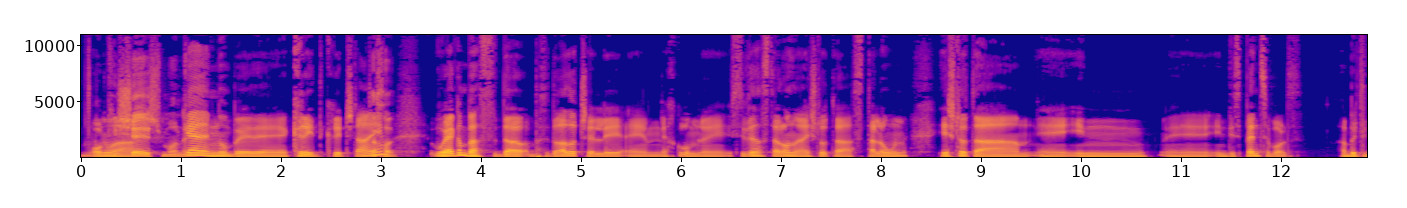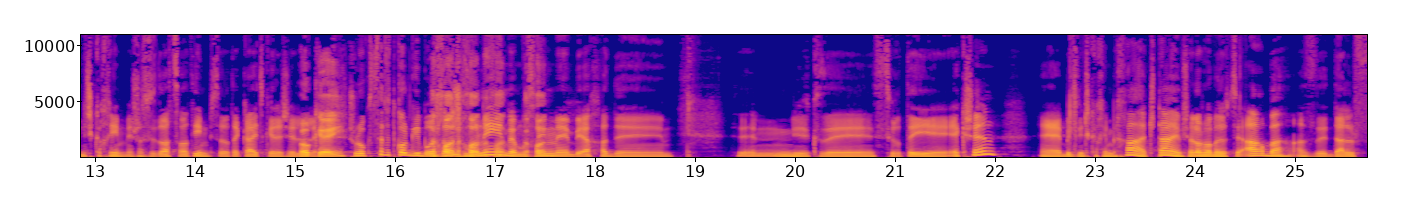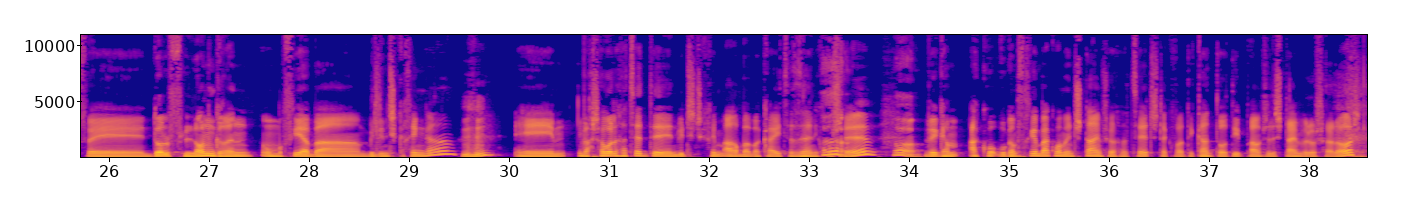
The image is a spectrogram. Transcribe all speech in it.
רוקי ה- 6, 8. כן, נו, בקריד, קריד 2. נכון. הוא היה גם בסדר, בסדרה הזאת של, אה, איך קוראים לסילבסטר סטלון, יש לו את הסטלון, יש לו את ה- Expendables, הבלתי נשכחים, יש לו סדרת סרטים, סרטי קיץ כאלה של, אוקיי. שהוא לא אוסף את כל גיבורי נכון, שנות נכון, ה-80, נכון, והם נכון. עושים אה, ביחד אה, אה, כזה סרטי אה, אקשן. אה, בלתי נשכחים 1, 2, 3, עוד מעט יוצא 4, אז דלף, אה, דולף לונגרן, הוא מופיע בבלתי נשכחים גם. אה, ועכשיו הולך לצאת בלתי נשכחים 4 בקיץ הזה אני. חושב. אה, וגם הוא גם משחק באקוואמן 2 שהולך לצאת שאתה כבר תיקנת אותי פעם שזה 2 ולא 3.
